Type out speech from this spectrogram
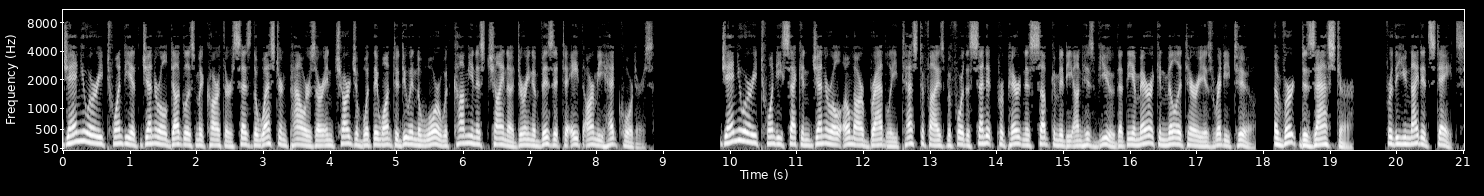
January 20 – General Douglas MacArthur says the Western powers are in charge of what they want to do in the war with Communist China during a visit to 8th Army headquarters. January 22 – General Omar Bradley testifies before the Senate Preparedness Subcommittee on his view that the American military is ready to «avert disaster» for the United States.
